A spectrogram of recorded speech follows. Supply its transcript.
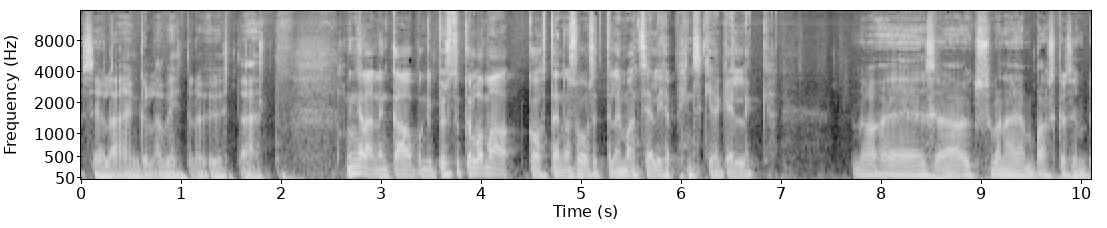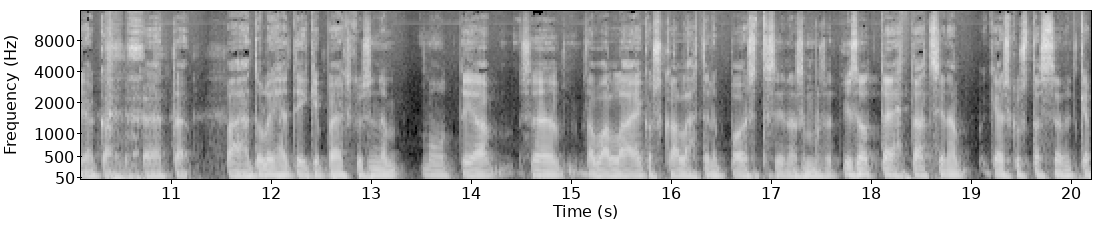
siellä en kyllä viihtynyt yhtään. Että. Minkälainen kaupunki? Pystytkö lomakohteena suosittelemaan Chelyabinskiä kellekään? No ei, se on yksi Venäjän paskasimpia kaupunkeja, että pää tuli heti kipeäksi, kun sinne muutti ja se tavallaan ei koskaan lähtenyt pois, että siinä on semmoiset isot tehtaat siinä keskustassa, mitkä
